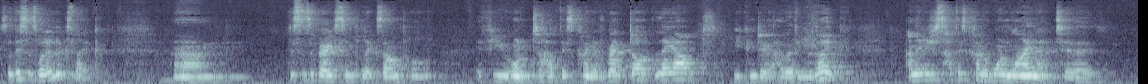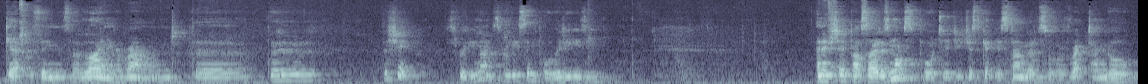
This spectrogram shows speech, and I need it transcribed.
So this is what it looks like. Um, this is a very simple example. If you want to have this kind of red dot layout, you can do it however you like. And then you just have this kind of one-liner to get the things aligning around the, the, the shape. It's really nice, really simple, really easy. And if shape outside is not supported, you just get your standard sort of rectangle,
